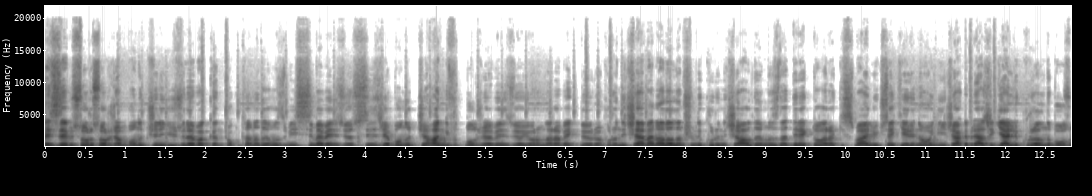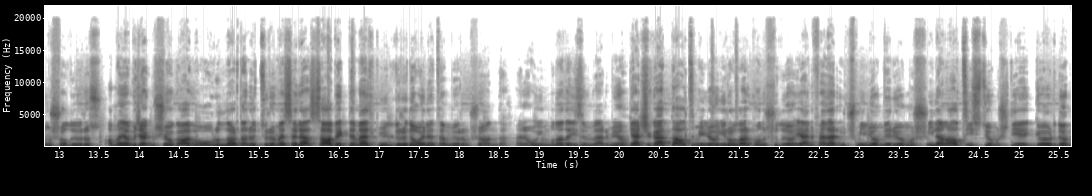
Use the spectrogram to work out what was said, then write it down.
Ve size bir soru soracağım. Bonucci'nin yüzüne bakın. Çok tanıdığımız bir isime benziyor. Sizce Bonucci hangi futbolcuya benziyor? Yorumlara bekliyorum. Kuruniç'i hemen alalım. Şimdi Kuruniç'i aldığımızda direkt olarak İsmail Yüksek yerine oynayacak. Birazcık yerli kuralını bozmuş oluyoruz. Ama yapacak bir şey yok abi. Overall'lardan ötürü mesela sağ bekte Mert Müldür'ü de oynatamıyorum şu anda. Hani oyun buna da izin vermiyor. Gerçek hayatta 6 milyon eurolar konuşuluyor. Yani Fener 3 milyon veriyormuş. Milan 6 istiyormuş diye gördüm.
